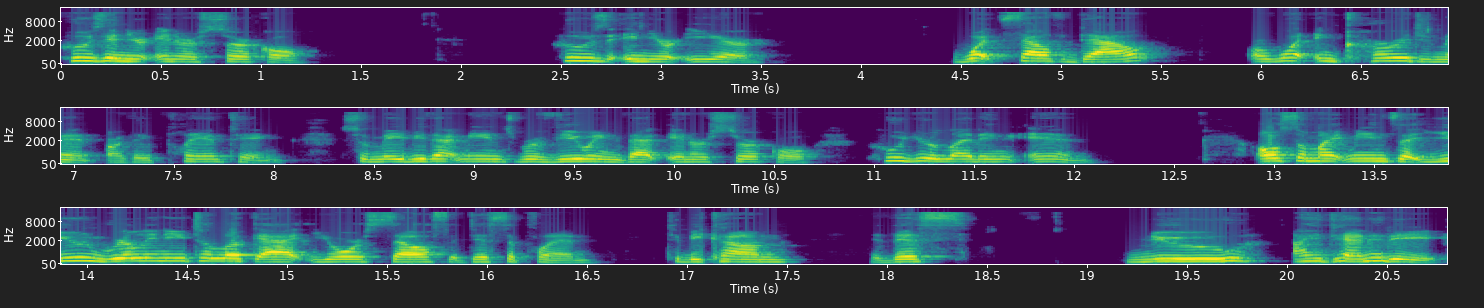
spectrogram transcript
Who's in your inner circle? Who's in your ear? What self doubt or what encouragement are they planting? So maybe that means reviewing that inner circle, who you're letting in. Also, might means that you really need to look at your self discipline to become this new identity.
